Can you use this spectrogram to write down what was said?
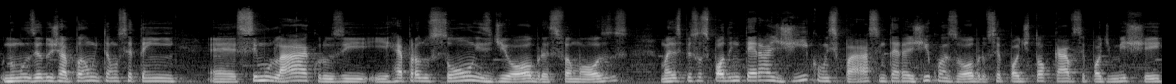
no Museu do Japão, então você tem é, simulacros e, e reproduções de obras famosas, mas as pessoas podem interagir com o espaço, interagir com as obras, você pode tocar, você pode mexer,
